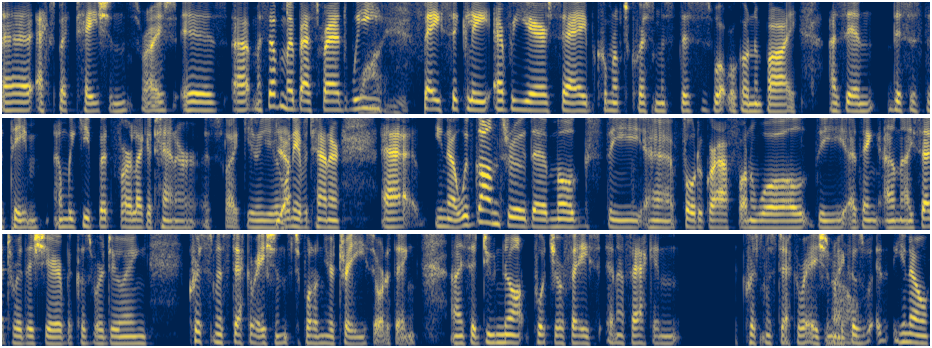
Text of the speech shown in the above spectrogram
uh, expectations, right, is uh, myself and my best friend, we Wise. basically every year say, coming up to Christmas, this is what we're going to buy, as in, this is the theme. And we keep it for like a tenner. It's like, you know, you Yeah. only have a tenner. Uh, you know, we've gone through the mugs, the uh, photograph on a wall, the uh, thing. And I said to her this year, because we're doing Christmas decorations to put on your tree, sort of thing. And I said, do not put your face in a feckin' Christmas decoration, right? Because you know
